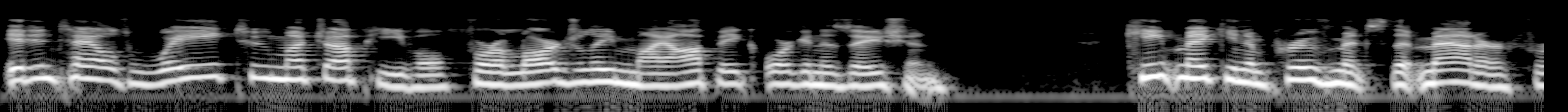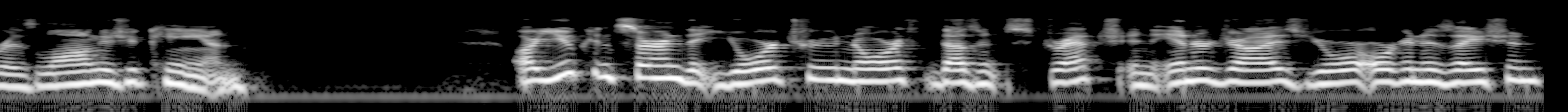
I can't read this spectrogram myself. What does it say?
It entails way too much upheaval for a largely myopic organization. Keep making improvements that matter for as long as you can. Are you concerned that your true north doesn't stretch and energize your organization?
